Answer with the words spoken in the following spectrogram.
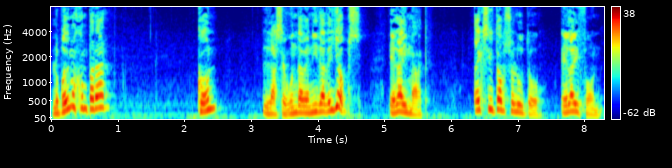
Lo podemos comparar con la segunda venida de Jobs, el iMac. Éxito absoluto. El iPhone,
